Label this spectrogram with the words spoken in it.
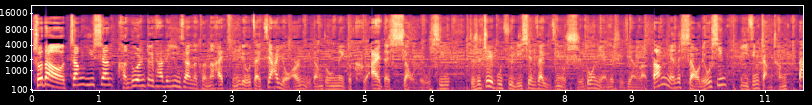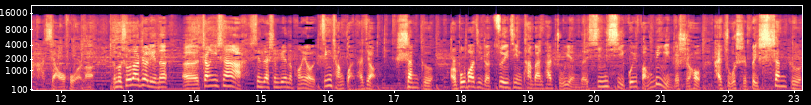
说到张一山，很多人对他的印象呢，可能还停留在《家有儿女》当中那个可爱的小流星。只是这部剧离现在已经有十多年的时间了，当年的小流星已经长成大小伙了。那么说到这里呢，呃，张一山啊，现在身边的朋友经常管他叫山哥。而播报记者最近探班他主演的新戏《闺房丽影》的时候，还着实被山哥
